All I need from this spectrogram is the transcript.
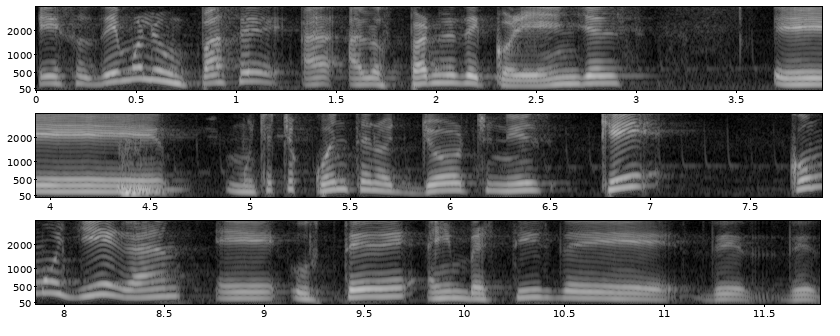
Eso, démosle un pase a, a los partners de Core Angels. Mm. Muchachos, cuéntenos, George, Nils, ¿Qué, ¿Cómo llegan eh, ustedes a invertir de, de, de,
